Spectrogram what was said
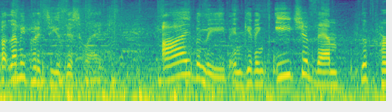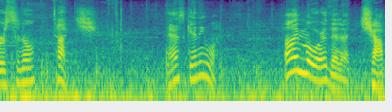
But let me put it to you this way. I believe in giving each of them the personal touch. Ask anyone. I'm more than a chop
